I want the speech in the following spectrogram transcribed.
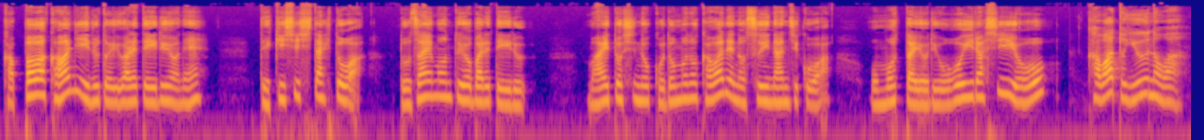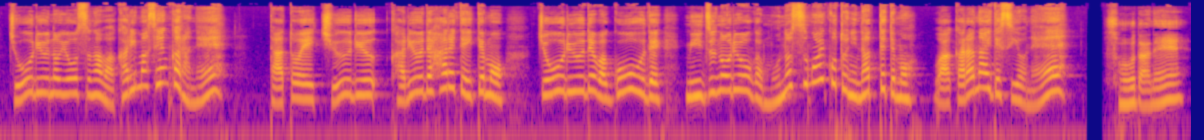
カッパは川にいると言われているよね。溺死した人は土左衛門と呼ばれている。毎年の子供の川での水難事故は思ったより多いらしいよ。川というのは上流の様子がわかりませんからね。たとえ中流、下流で晴れていても、上流では豪雨で水の量がものすごいことになっててもわからないですよね。そうだね。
